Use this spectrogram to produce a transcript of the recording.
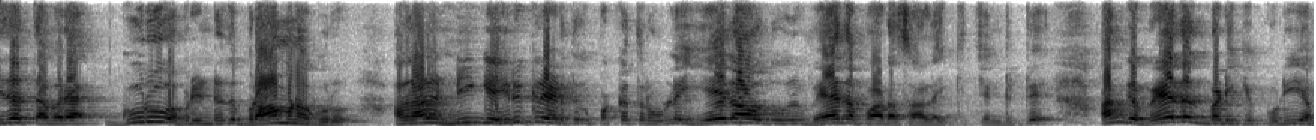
இதை தவிர குரு அப்படின்றது பிராமண குரு. அதனால் நீங்கள் இருக்கிற இடத்துக்கு பக்கத்தில் உள்ள ஏதாவது ஒரு வேத பாடசாலைக்கு சென்றுட்டு அங்கே வேதம் படிக்கக்கூடிய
